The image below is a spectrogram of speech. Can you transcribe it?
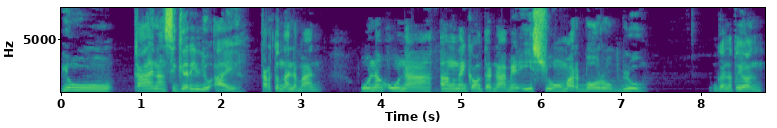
yung kahanang sigarilyo ay karton na laman. Unang-una, ang na-encounter namin is yung Marlboro Blue. Ganito yon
